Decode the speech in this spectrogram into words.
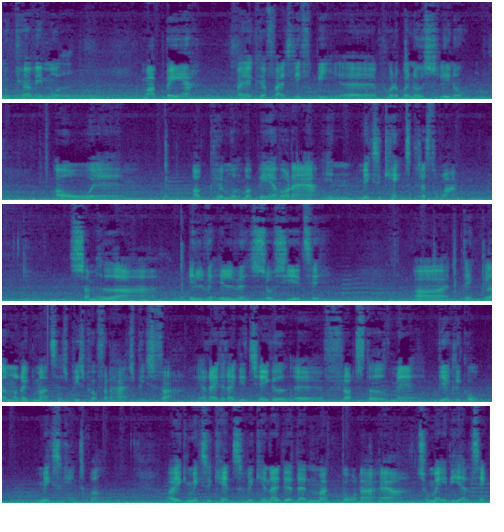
Nu kører vi mod Marbella, og jeg kører faktisk lige forbi øh, Puerto Banús lige nu. Og, øh, og kører mod Marbella, hvor der er en meksikansk restaurant, som hedder 1111 Societe. Og den glæder mig rigtig meget til at spise på, for der har jeg spist før. Det er rigtig, rigtig tjekket, øh, flot sted med virkelig god meksikansk mad. Og ikke meksikansk, som vi kender i det Danmark, hvor der er tomat i alting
